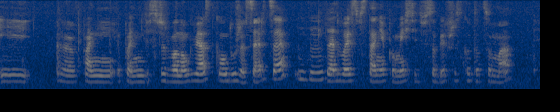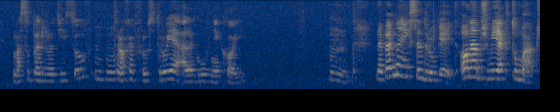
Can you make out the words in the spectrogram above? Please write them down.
I e, pani, pani z czerwoną gwiazdką, duże serce. Mhm. Ledwo jest w stanie pomieścić w sobie wszystko to, co ma. Ma super rodziców, Mhm. trochę frustruje, ale głównie koi. Hmm. Na pewno nie chcę drugiej. Ona brzmi jak tłumacz.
